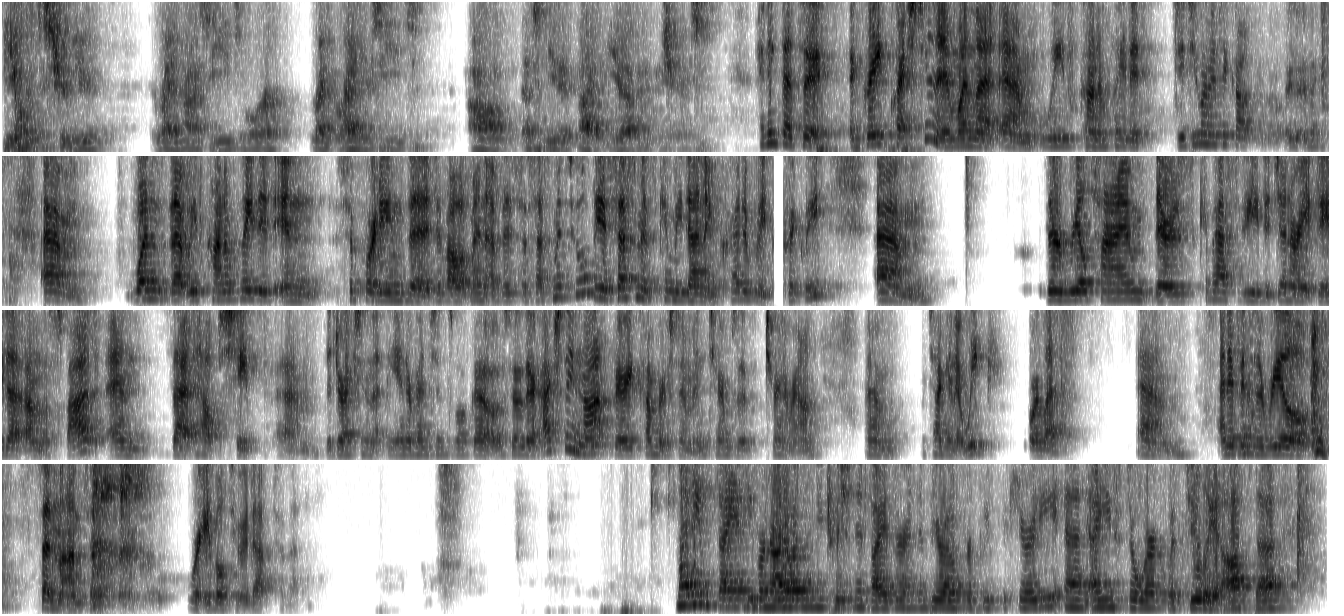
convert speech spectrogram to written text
be able to distribute the right amount of seeds or the right variety of seeds um, that's needed by the uh, beneficiaries? I think that's a, a great question and one that um, we've contemplated. Did you want to take out? Um, one that we've contemplated in supporting the development of this assessment tool. The assessments can be done incredibly quickly. Um, they're real time. There's capacity to generate data on the spot, and that helps shape um, the direction that the interventions will go. So they're actually not very cumbersome in terms of turnaround. Um, we're talking a week or less. Um, and if it's a real sudden onset, we're able to adapt to that. My name is Diane DiBernardo. I'm a nutrition advisor in the Bureau for Food Security, and I used to work with Julie at.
